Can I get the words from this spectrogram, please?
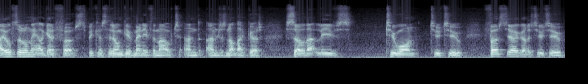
I also don't think I'll get a first, because they don't give many of them out, and I'm just not that good. So that leaves 2-1, 2-2. First year I got a 2-2,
